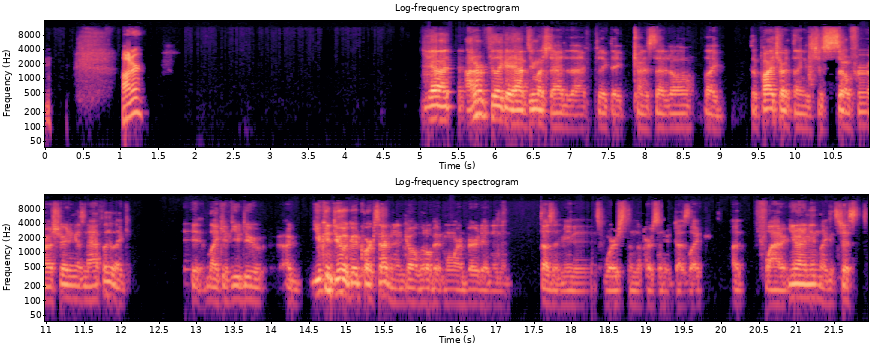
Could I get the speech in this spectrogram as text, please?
Hunter? Yeah i don't feel like i have too much to add to that. I feel like they kind of said it all. Like the pie chart thing is just so frustrating as an athlete. Like it, like if you do a, you can do a good cork seven and go a little bit more inverted, and it doesn't mean it's worse than the person who does like a flatter. You know what I mean? Like it's just,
